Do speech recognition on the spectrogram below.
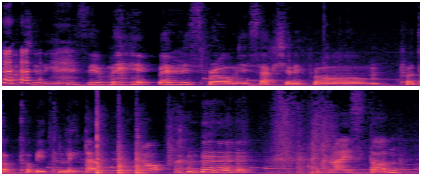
actually, if you see where it's from, it's actually from product of Italy. That did the job. rice done.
